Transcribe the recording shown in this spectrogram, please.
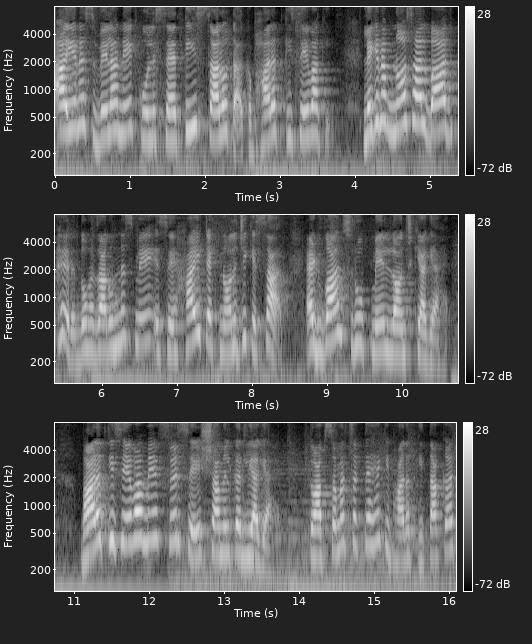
आईएनएस वेला ने कुल 37 सालों तक भारत की सेवा की। लेकिन अब 9 साल बाद फिर 2019 में इसे हाई टेक्नोलॉजी के साथ एडवांस रूप में लॉन्च किया गया है। भारत की सेवा में फिर से शामिल कर लिया गया है। तो आप समझ सकते हैं कि भारत की ताकत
